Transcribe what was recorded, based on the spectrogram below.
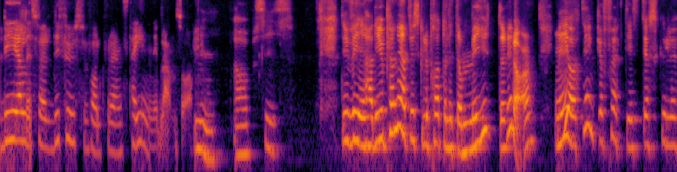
det är alldeles för diffust för folk för att ens ta in ibland så. Mm. Ja, precis. Du, vi hade ju planerat att vi skulle prata lite om myter idag. Men mm. jag tänker faktiskt, jag skulle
